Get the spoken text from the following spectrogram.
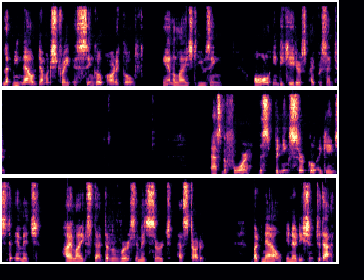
Let me now demonstrate a single article analyzed using all indicators I presented. As before, the spinning circle against the image highlights that the reverse image search has started. But now, in addition to that,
